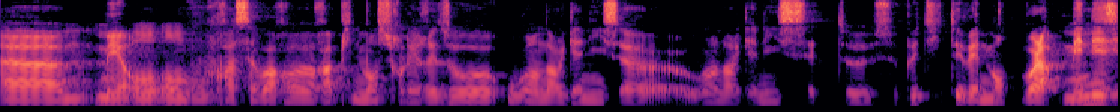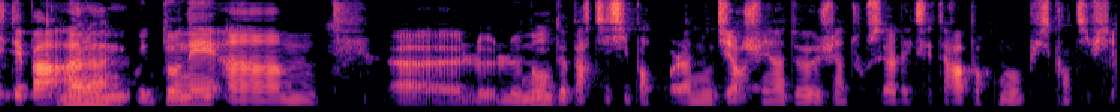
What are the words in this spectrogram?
Euh, mais on, vous fera savoir euh, rapidement sur les réseaux où on organise, euh, où on organise cette, ce petit événement. Voilà, mais n'hésitez pas à nous donner un, le, nombre de participants. Voilà, nous dire je viens d'eux, je viens tout seul, etc. pour que nous on puisse quantifier.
